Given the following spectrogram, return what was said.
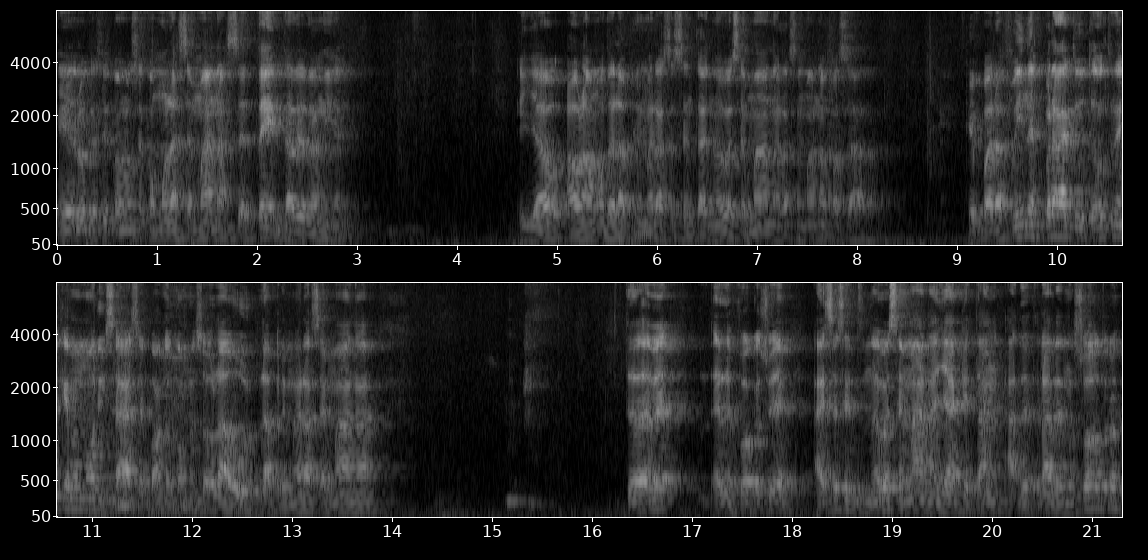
es lo que se conoce como la semana 70 de Daniel. Y ya hablamos de la primera 69 semanas la semana pasada. Que para fines prácticos usted no tiene que memorizarse cuando comenzó la, la primera semana. Usted debe, el enfoque suyo, hay 69 semanas ya que están detrás de nosotros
